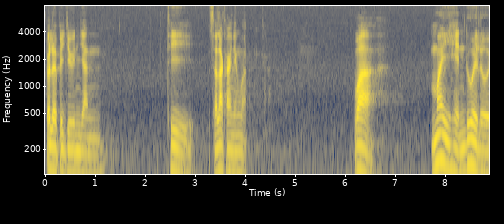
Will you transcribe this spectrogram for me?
ก็เลยไปยืนยันที่สารกลางจังหวัด ว่าไม่เห็นด้วยเลย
